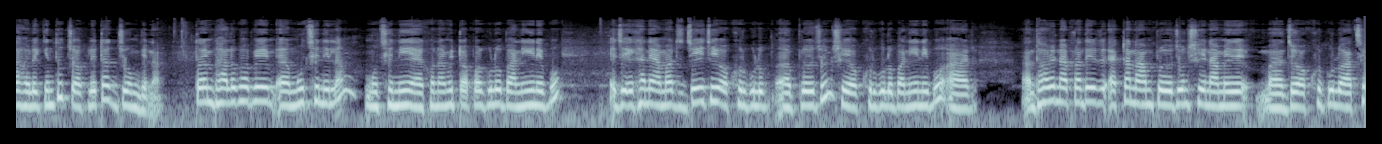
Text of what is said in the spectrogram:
তাহলে কিন্তু চকলেটটা জমবে না। তো আমি ভালোভাবে মুছে নিলাম। মুছে নিয়ে এখন আমি টপারগুলো বানিয়ে নেব। যে এখানে আমার যেই যে অক্ষরগুলো প্রয়োজন, সেই অক্ষরগুলো বানিয়ে নিব। আর ধরেন আপনাদের একটা নাম প্রয়োজন সেই নামে যে অক্ষরগুলো আছে,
